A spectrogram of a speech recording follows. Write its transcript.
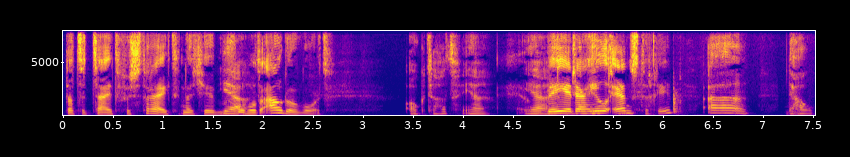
dat de tijd verstrijkt... en dat je bijvoorbeeld ja. ouder wordt. Ook dat, ja. ja ben je daar heel ernstig in? Uh, nou...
